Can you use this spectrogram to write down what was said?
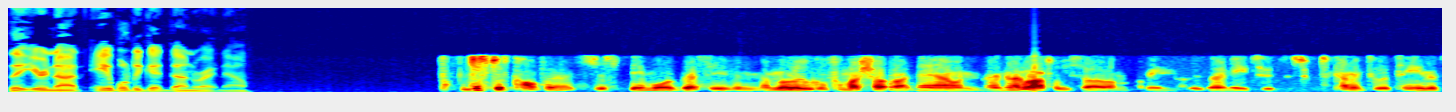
that you're not able to get done right now? Just just confidence, just being more aggressive, and I'm not really looking for my shot right now, and, and, and rightfully so. I mean, there's no need to, to come into a team that's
